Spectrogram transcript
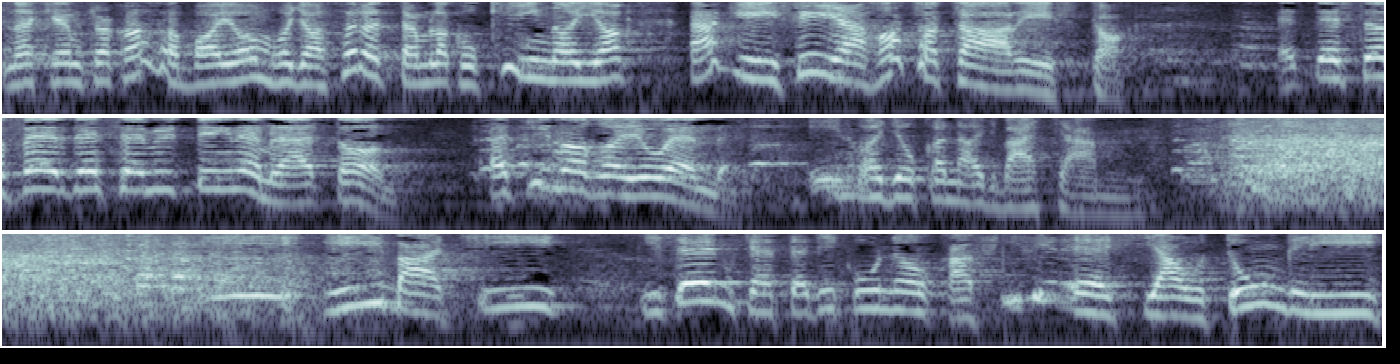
Nekem csak az a bajom, hogy a fölöttem lakó kínaiak egész éjjel hacacáréztak. Hát ezt a ferdes szeműt még nem láttam. Hát ki maga jó ember? Én vagyok a nagybátyám. Í, Í bácsi, 12. unoka Fifirex Jau Tungli,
